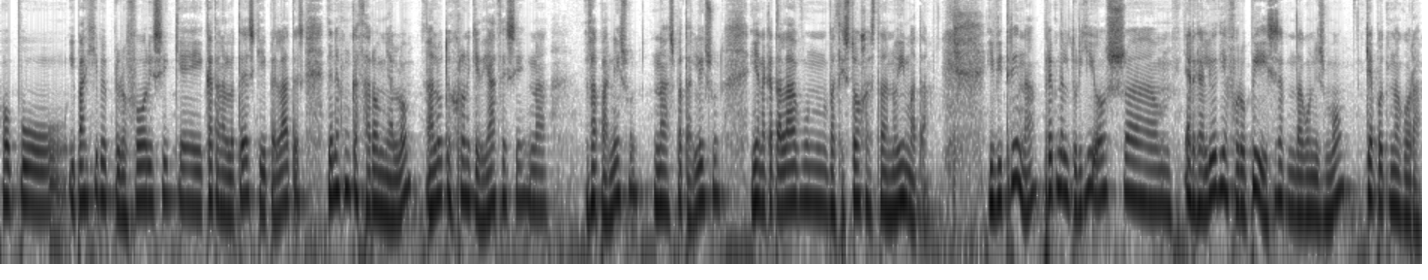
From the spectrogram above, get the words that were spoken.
όπου υπάρχει υπερπληροφόρηση και οι καταναλωτές και οι πελάτες δεν έχουν καθαρό μυαλό, αλλά ούτε χρόνο και διάθεση να δαπανίσουν, να σπαταλήσουν για να καταλάβουν βαθιστόχαστα νοήματα. Η βιτρίνα πρέπει να λειτουργεί ως εργαλείο διαφοροποίησης από τον ανταγωνισμό και από την αγορά.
